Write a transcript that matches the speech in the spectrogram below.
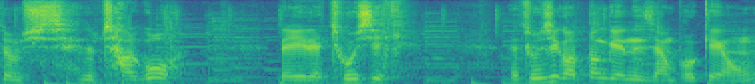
좀, 쉬- 좀 자고 내일의 조식. 조식 어떤 게 있는지 한번 볼게요.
